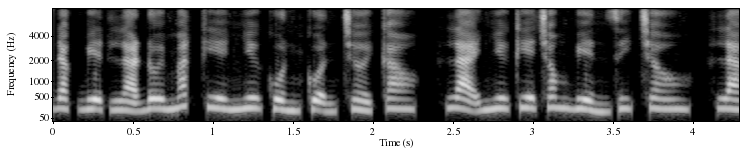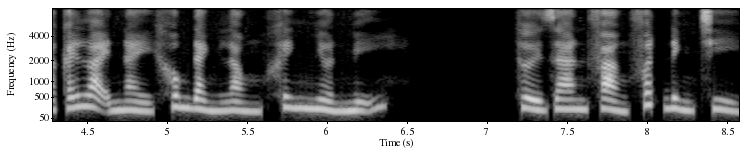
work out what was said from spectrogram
Đặc biệt là đôi mắt kia như cuồn cuộn trời cao, lại như kia trong biển Di Châu, là cái loại này không đành lòng khinh nhờn Mỹ. Thời gian phảng phất đình chỉ,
